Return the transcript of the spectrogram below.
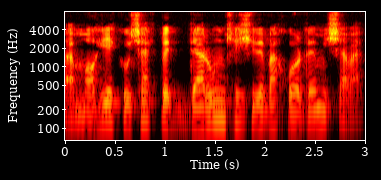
و ماهی کوچک به درون کشیده و خورده می شود.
